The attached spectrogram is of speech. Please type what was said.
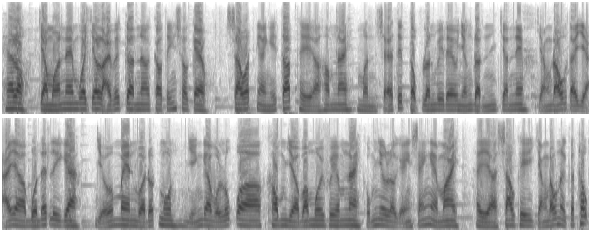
Hello, chào mừng anh em quay trở lại với kênh ờ, Cao Tiến soi kèo. Sau ít ngày nghỉ Tết thì ờ, hôm nay mình sẽ tiếp tục lên video nhận định cho anh em trận đấu tại giải ờ, Bundesliga giữa Men và Dortmund diễn ra vào lúc 0 giờ 30 phi hôm nay cũng như là rạng sáng ngày mai. Thì sau khi trận đấu này kết thúc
